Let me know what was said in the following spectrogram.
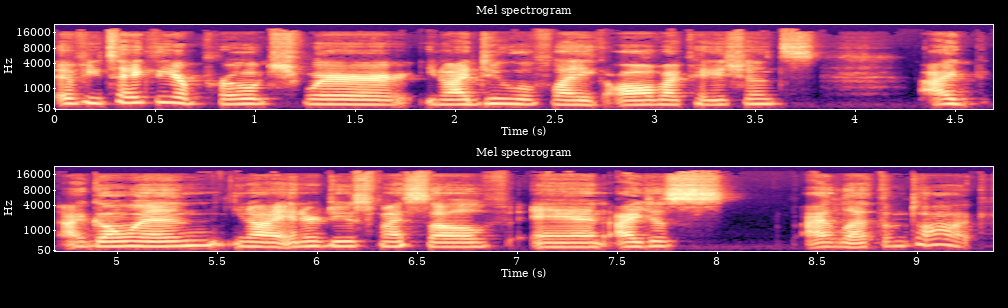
if you take the approach where you know I do with like all my patients, I I go in, you know, I introduce myself, and I just I let them talk.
